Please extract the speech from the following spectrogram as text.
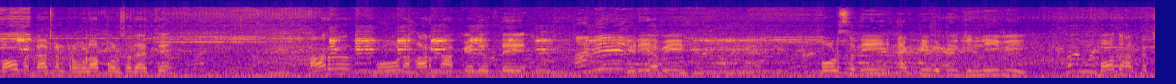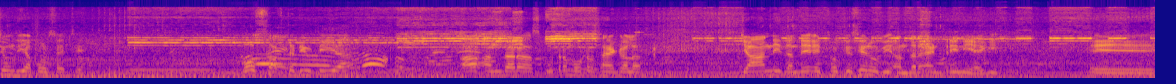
ਬਹੁਤ ਵੱਡਾ ਕੰਟਰੋਲ ਆ ਪੁਲਿਸ ਦਾ ਇੱਥੇ। ਹਰ ਮੋੜ, ਹਰ ਨਾਕੇ ਦੇ ਉੱਤੇ ਜਿਹੜੀ ਆ ਵੀ ਪੁਲਿਸ ਦੀ ਐਕਟੀਵਿਟੀ ਜਿੰਨੀ ਵੀ ਬਹੁਤ ਹਰਕਤ 'ਚ ਹੁੰਦੀ ਆ ਪੁਲਿਸ ਇੱਥੇ। ਬਹੁਤ ਸਖਤ ਡਿਊਟੀ ਆ। ਆ ਅੰਦਰ ਸਕੂਟਰ, ਮੋਟਰਸਾਈਕਲ ਜਾਣ ਨਹੀਂ ਦਿੰਦੇ। ਇੱਥੋਂ ਕਿਸੇ ਨੂੰ ਵੀ ਅੰਦਰ ਐਂਟਰੀ ਨਹੀਂ ਹੈਗੀ। ਤੇ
